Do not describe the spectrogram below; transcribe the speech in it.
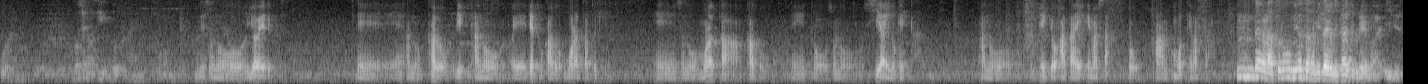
của Ông sẽ nói gì về cầu thủ này trong vòng でそのヨエル、えーあのカードをリあの、えーレッドカードをもらった時、 えー、そのもらった株、えー、とその試合の結果あの影響与えましたと思ってますか？だからそれを皆さんが見たように書いてくれればいいです。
